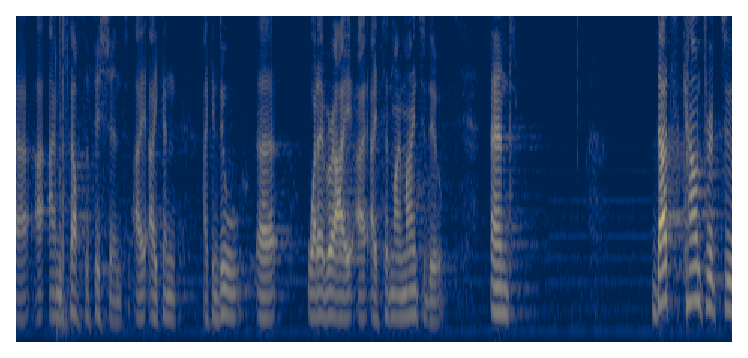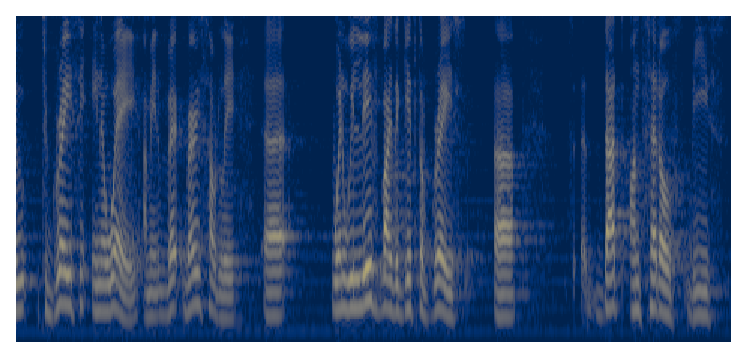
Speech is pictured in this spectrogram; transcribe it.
uh, I, am self-sufficient. I, I, can, I can do uh, whatever I, I, I set my mind to do. And that's counter to, to grace in a way. I mean, very, very subtly, uh, when we live by the gift of grace, uh, that unsettles these,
